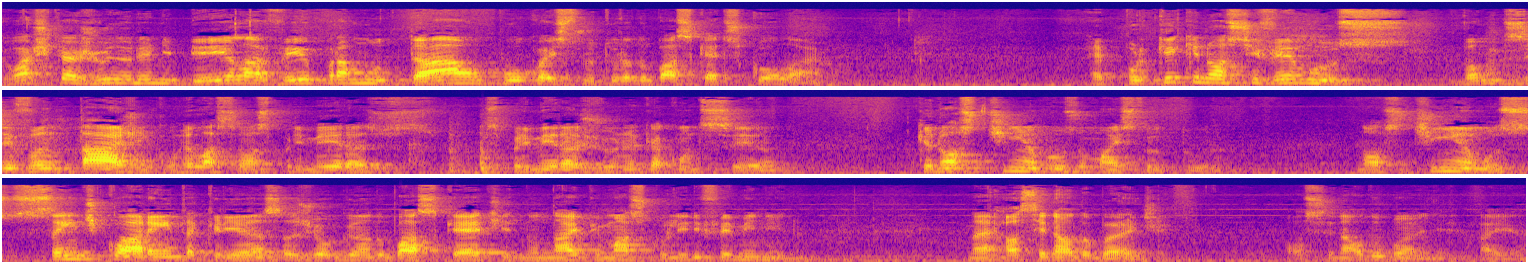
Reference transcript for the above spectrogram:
Eu acho que a Júnior NBA ela veio para mudar um pouco a estrutura do basquete escolar. É por que, que nós tivemos, vamos dizer, vantagem com relação às primeiras, às primeiras Júnior que aconteceram? Porque nós tínhamos uma estrutura. Nós tínhamos 140 crianças jogando basquete no naipe masculino e feminino. Né? Olha o sinal do Band. Ao sinal do Band. Aí, ó.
